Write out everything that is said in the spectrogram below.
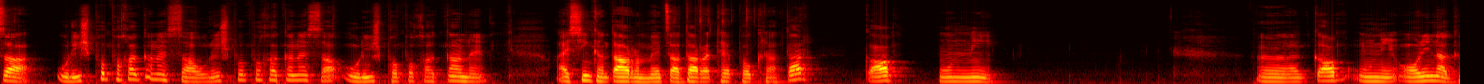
սա ուրիշ փոփոխական է սա ուրիշ փոփոխական է սա ուրիշ փոփոխական է այսինքն տառը մեծատառը թե փոքրատառ կապ ունի կապ ունի օրինակ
